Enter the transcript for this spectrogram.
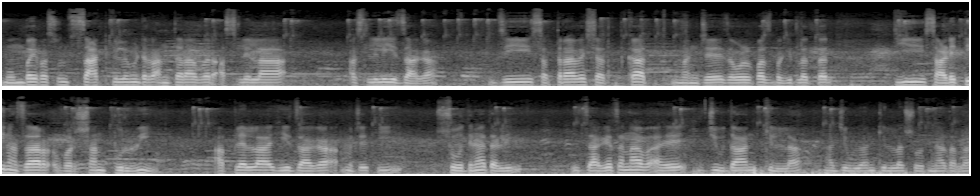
मुंबईपासून साठ किलोमीटर अंतरावर असलेला असलेली ही जागा जी सतराव्या शतकात म्हणजे जवळपास बघितलं तर ती साडेतीन हजार वर्षांपूर्वी आपल्याला ही जागा म्हणजे ती शोधण्यात आली. जागेचं नाव आहे जीवदान किल्ला. हा जीवदान किल्ला शोधण्यात आला.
